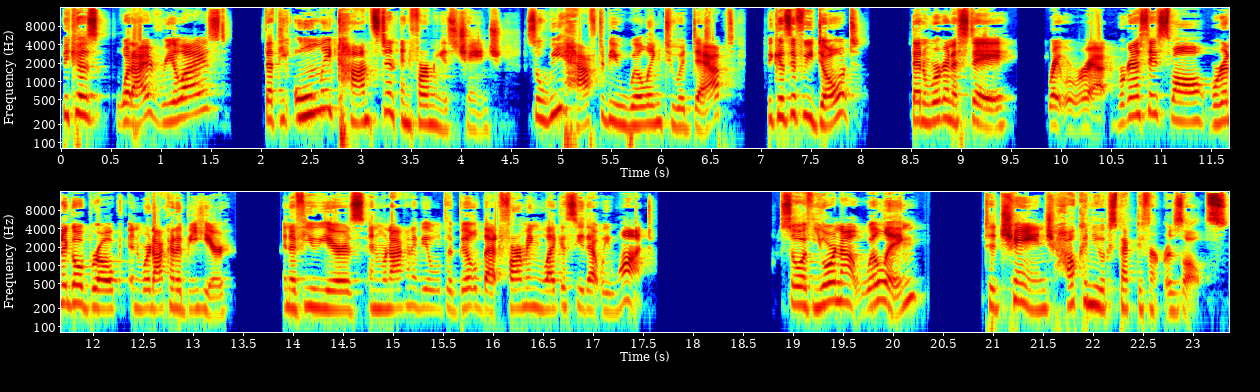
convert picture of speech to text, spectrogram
Because what I've realized that the only constant in farming is change. So we have to be willing to adapt because if we don't, then we're going to stay right where we're at. We're going to stay small, we're going to go broke, and we're not going to be here in a few years, and we're not going to be able to build that farming legacy that we want. So if you're not willing to change, how can you expect different results?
